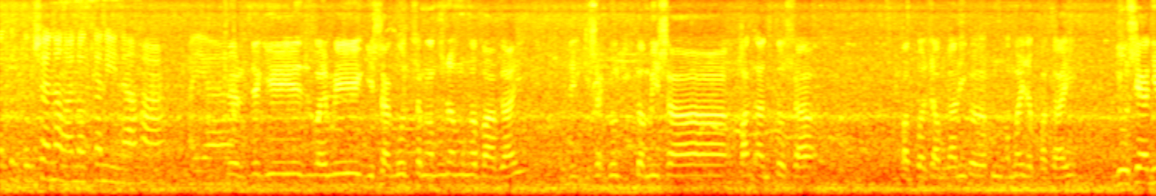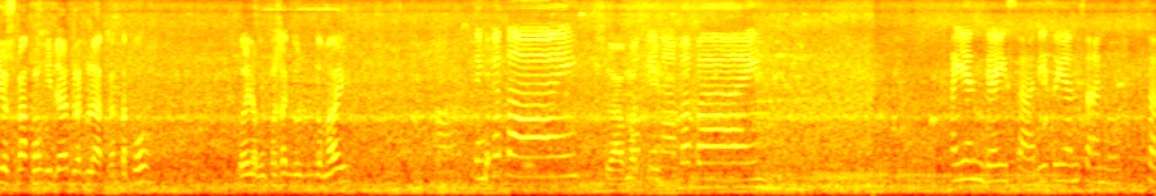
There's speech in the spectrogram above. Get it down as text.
Nagtugtog siya ng ano kanina ha. Ayan. Sir, sige, may gisagot sa muna mga bagay. Hindi gisagot kami sa pag-anto sa pagpasam. Galing ko akong kamay na patay. 12 anyos pa akong edad, laglakat ako. Wala akong pasagod ng kamay. Oh, thank you tay. Salamat Okay eh. na, bye-bye. Ayan guys, ah, dito yan sa ano, sa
